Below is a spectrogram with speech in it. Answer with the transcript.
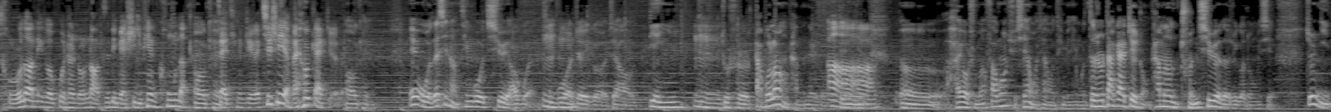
投入到那个过程中，脑子里面是一片空的。OK 在听这个，其实也蛮有感觉的。OK，因为我在现场听过器乐摇滚，嗯听过这个叫电音，嗯，就是大波浪他们那种啊电音，呃，还有什么发光曲线，我想我听没听过，但是大概这种他们纯器乐的这个东西，就是你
